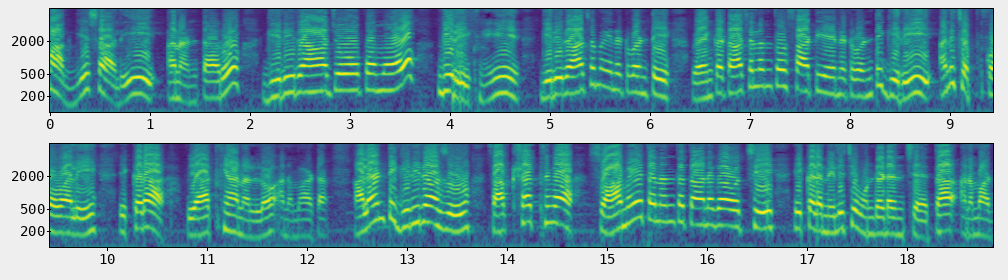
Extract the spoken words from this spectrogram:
భాగ్యశాలి అని అంటారు గిరిరాజోపమో గిరి గిరిరాజమైనటువంటి వెంకటాచలంతో సాటి అయినటువంటి గిరి అని చెప్పుకోవాలి ఇక్కడ వ్యాఖ్యానంలో అనమాట అలాంటి గిరిరాజు సాక్షాత్తుగా స్వామే తనంత తానుగా వచ్చి ఇక్కడ నిలిచి ఉండడం చేత అనమాట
